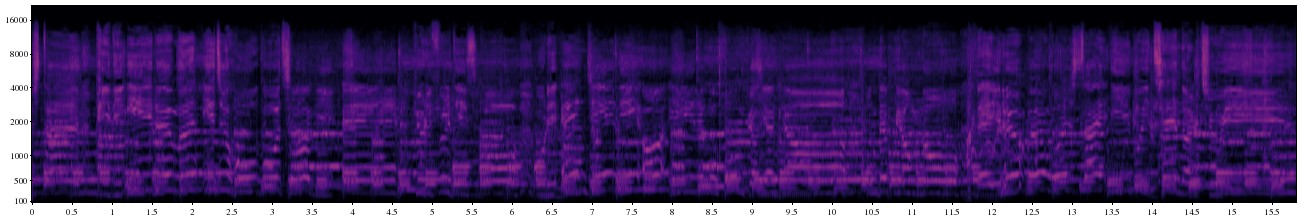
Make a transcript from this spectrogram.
스타일 PD 이름은 이주호고 저기에. 뷰티풀 디스코 우리 엔지니어 이름은 홍병양형. 홍대병로. 내 이름은 원스타일 EV 채널 주인.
